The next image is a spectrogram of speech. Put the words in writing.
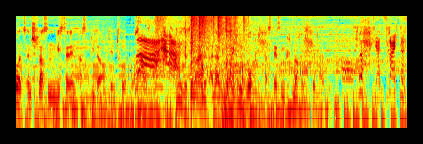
Kurz entschlossen ließ er den Ast wieder auf den Toten rasen. Dieses Mal mit einer solchen Wucht, dass dessen Knochen splitterten. Ach, Jetzt reicht es!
